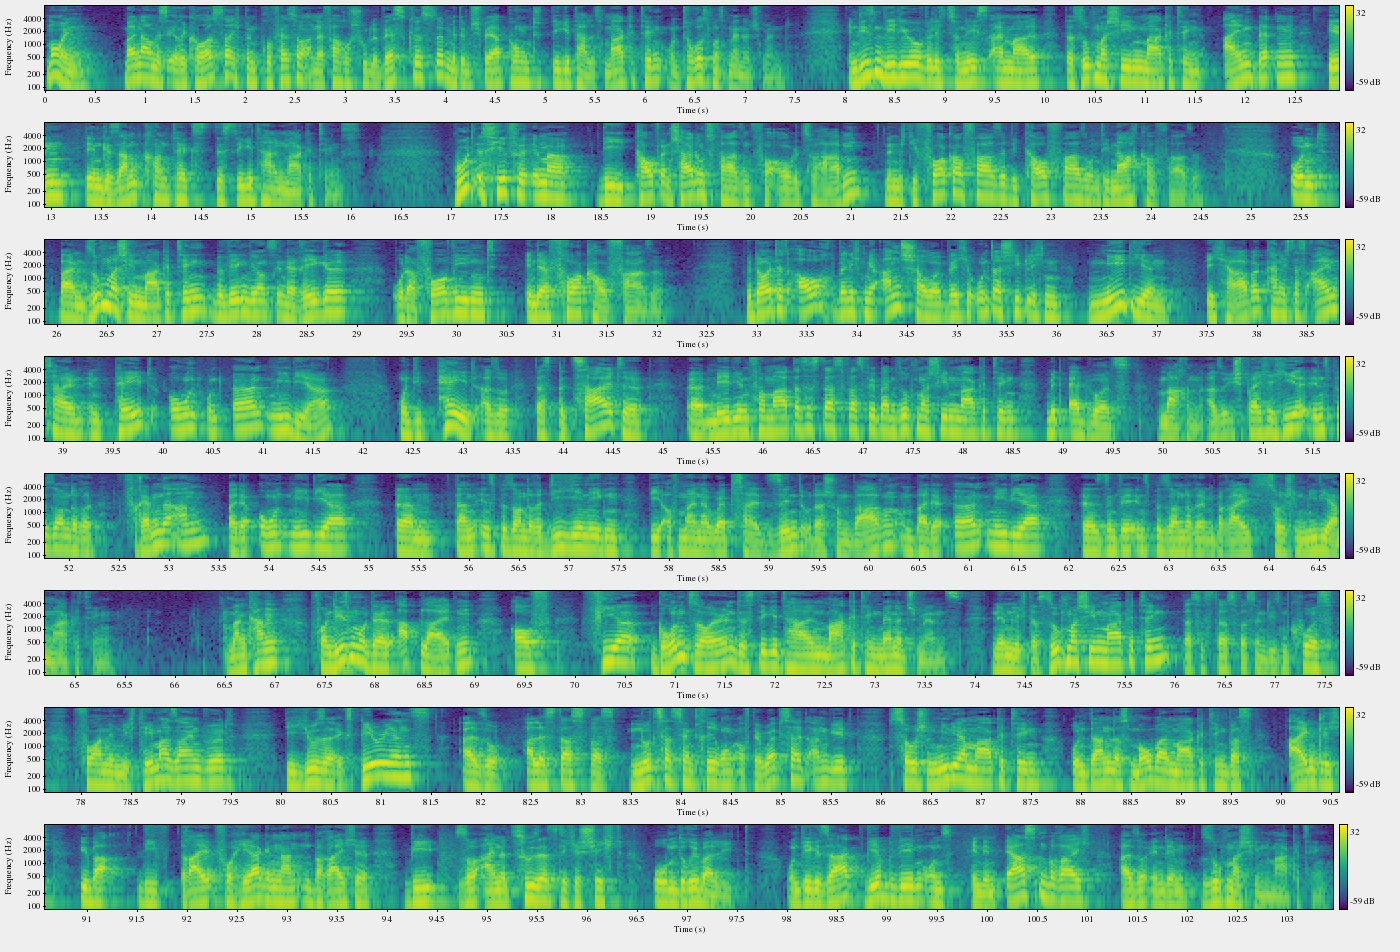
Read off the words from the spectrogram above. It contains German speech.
Moin, mein Name ist Erik Horster, ich bin Professor an der Fachhochschule Westküste mit dem Schwerpunkt Digitales Marketing und Tourismusmanagement. In diesem Video will ich zunächst einmal das Suchmaschinenmarketing einbetten in den Gesamtkontext des digitalen Marketings. Gut ist hierfür immer die Kaufentscheidungsphasen vor Auge zu haben, nämlich die Vorkaufphase, die Kaufphase und die Nachkaufphase. Und beim Suchmaschinenmarketing bewegen wir uns in der Regel oder vorwiegend in der Vorkaufphase. Bedeutet auch, wenn ich mir anschaue, welche unterschiedlichen Medien ich habe, kann ich das einteilen in Paid, Owned und Earned Media. Und die Paid, also das bezahlte äh, Medienformat, das ist das, was wir beim Suchmaschinenmarketing mit AdWords machen. Also ich spreche hier insbesondere Fremde an, bei der Owned Media ähm, dann insbesondere diejenigen, die auf meiner Website sind oder schon waren. Und bei der Earned Media äh, sind wir insbesondere im Bereich Social Media Marketing. Man kann von diesem Modell ableiten auf vier Grundsäulen des digitalen Marketing-Managements, nämlich das Suchmaschinenmarketing, das ist das, was in diesem Kurs vornehmlich Thema sein wird, die User Experience, also alles das, was Nutzerzentrierung auf der Website angeht, Social Media Marketing und dann das Mobile Marketing, was eigentlich über die drei vorhergenannten Bereiche wie so eine zusätzliche Schicht oben drüber liegt. Und wie gesagt, wir bewegen uns in dem ersten Bereich, also in dem Suchmaschinenmarketing.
